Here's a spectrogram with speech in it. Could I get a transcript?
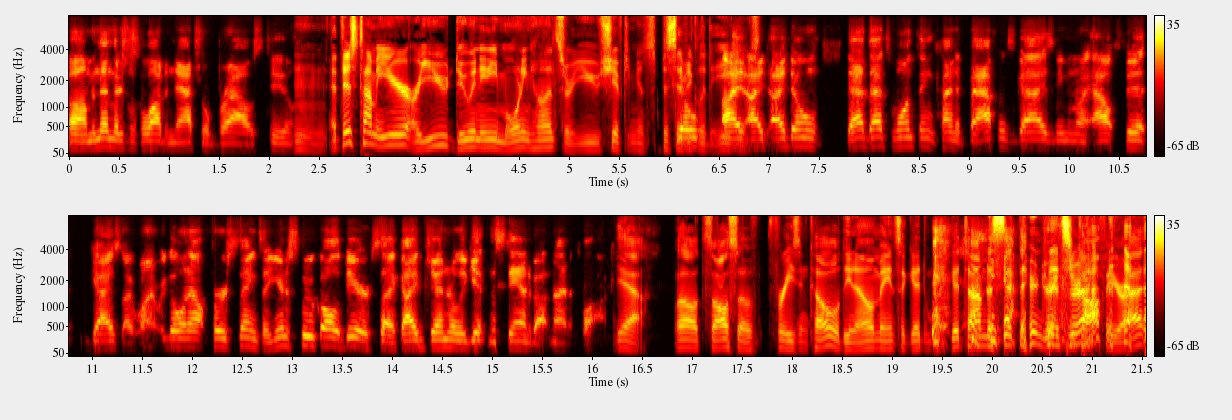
Um, and then there's just a lot of natural browse too. Mhm. At this time of year, are you doing any morning hunts or are you shifting it specifically to So evenings? I, I I don't that that's one thing kind of baffles guys and even my outfit guys like why aren't we going out first thing? So you're gonna spook all the deer. It's like I generally get in the stand about nine o'clock. Yeah. Well, it's also freezing cold. You know, I mean, it's a good good time to sit there and drink some right. coffee, right?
